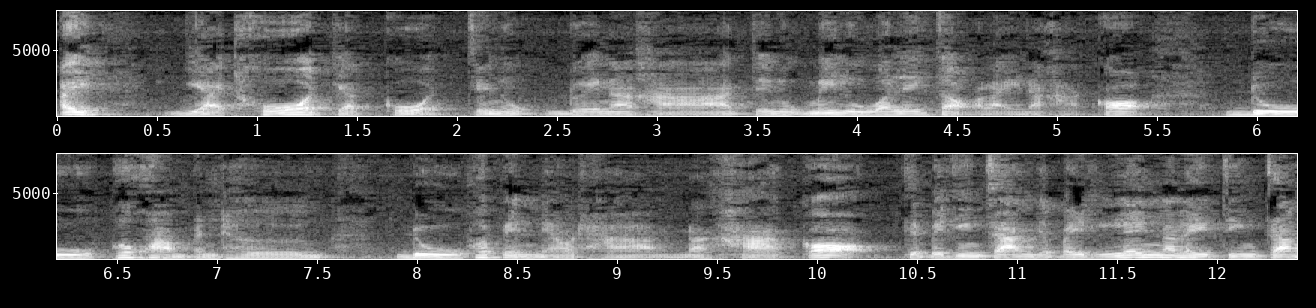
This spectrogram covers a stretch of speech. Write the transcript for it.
เอ้ย อย่าโทษ อย่าโกรธเจนุกด้วยนะคะ เจนุกไม่รู้ว่าเลขจะออกอะไรนะคะ ก็ดูเพื่อความบันเทิง ดูเพื่อเป็นแนวทางนะคะ ก็อย่าไปจริงจังอย่าไปเล่นอะไรจริงจัง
